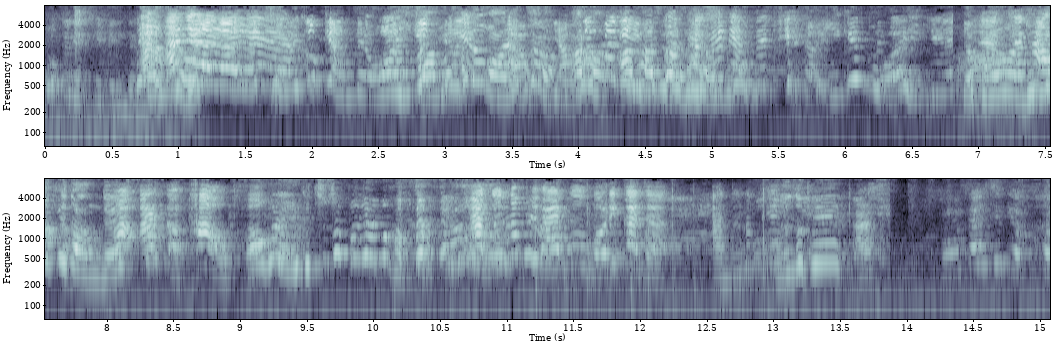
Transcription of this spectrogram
어떻게 팀인데? 야 아니야 야야 재밌게 안돼와 이게 아, 몰라고 안 했잖아. 얍삽하게 아, 아, 다시, 다시, 당연히 안 되지 야 이게 뭐야 이게 야 그러면 눈높이도 안 돼? 아 알았어 다 없어 어 그래 이렇게 추잡하게 하면 갑자기 아 눈높이 말고 머리까지 아 눈높이? 눈높이 알았어 어 쌀식이 없어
